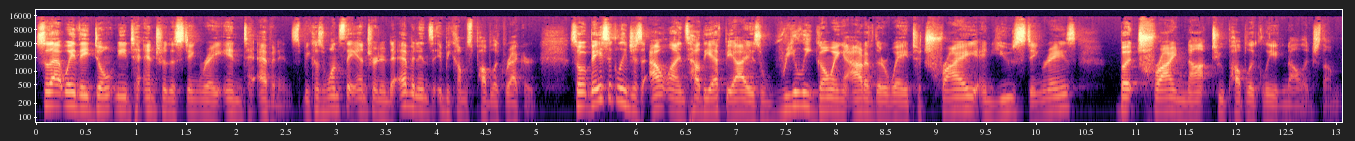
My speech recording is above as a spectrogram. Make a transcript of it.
so that way they don't need to enter the stingray into evidence because once they enter it into evidence it becomes public record. So it basically just outlines how the FBI is really going out of their way to try and use stingrays but try not to publicly acknowledge them.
